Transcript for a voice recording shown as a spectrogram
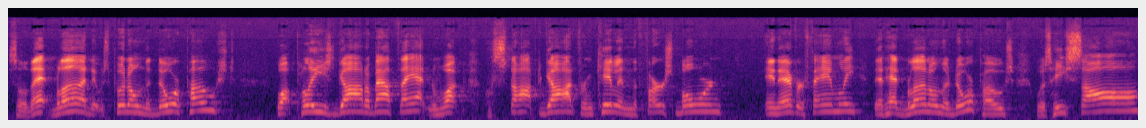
So that blood that was put on the doorpost what pleased God about that and what stopped God from killing the firstborn in every family that had blood on the doorpost was he saw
